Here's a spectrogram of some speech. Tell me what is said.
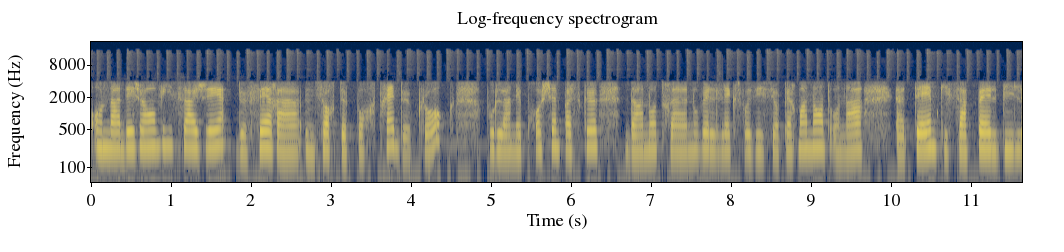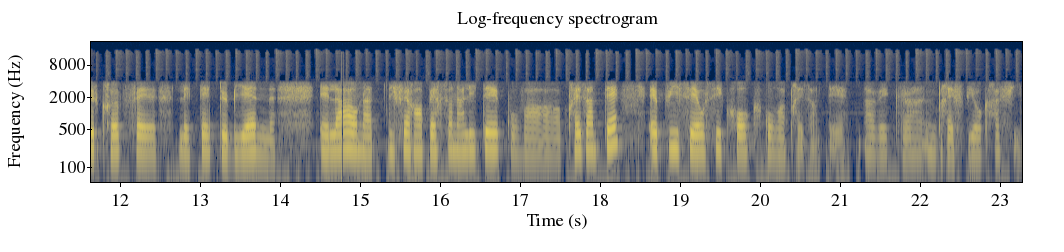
on a déjà envisagé de faire une sorte de portrait de Croc pour l'année prochaine parce que dans notre nouvelle exposition permanente, on a un thème qui s'appelle et les têtes bien. Et là, on a différentes personnalités qu'on va présenter et puis c'est aussi Croc qu'on va présenter avec une brève biographie.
